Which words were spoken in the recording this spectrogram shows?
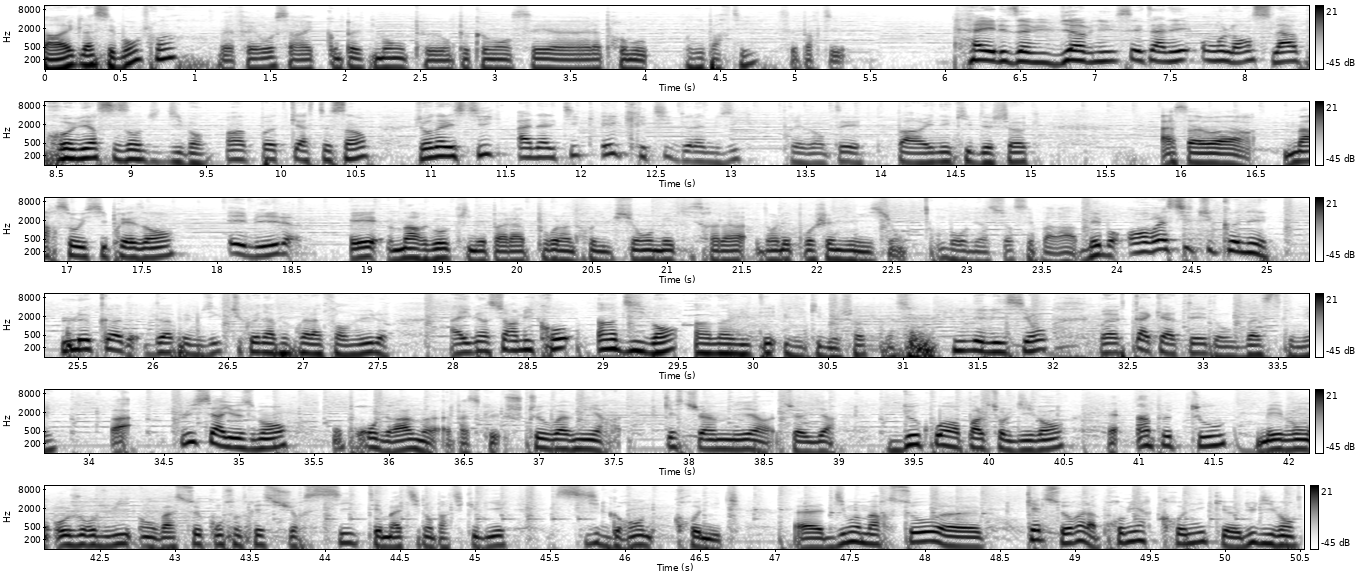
Ça règle là, c'est bon, je crois Bah frérot, ça règle complètement, on peut, on peut commencer euh, la promo. On est parti C'est parti. Hey les amis, bienvenue. Cette année, on lance la première saison du Divan, un podcast simple, journalistique, analytique et critique de la musique, présenté par une équipe de choc. À savoir, Marceau ici présent Émile. Et Margot qui n'est pas là pour l'introduction mais qui sera là dans les prochaines émissions. Bon, bien sûr, c'est pas grave. Mais bon, en vrai, si tu connais le code de Apple Music, tu connais à peu près la formule. Avec bien sûr un micro, un divan, un invité, une équipe de choc, bien sûr, une émission. Bref, t'as capté, donc va streamer. Bah, plus sérieusement, au programme, parce que je te vois venir, qu'est-ce que tu vas me dire? Tu vas me dire de quoi on parle sur le divan? Un peu de tout, mais bon, aujourd'hui, on va se concentrer sur six thématiques en particulier, six grandes chroniques. Euh, Dis-moi Marceau, euh, quelle sera la première chronique euh, du divan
